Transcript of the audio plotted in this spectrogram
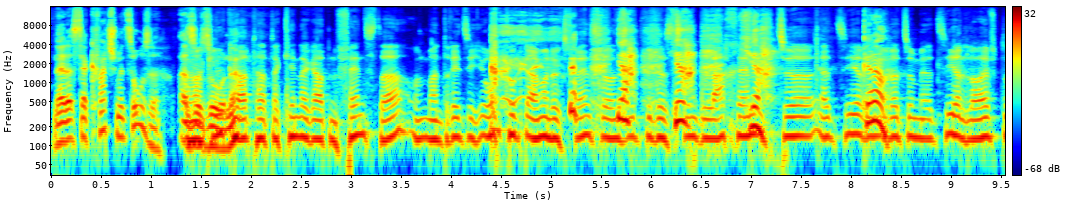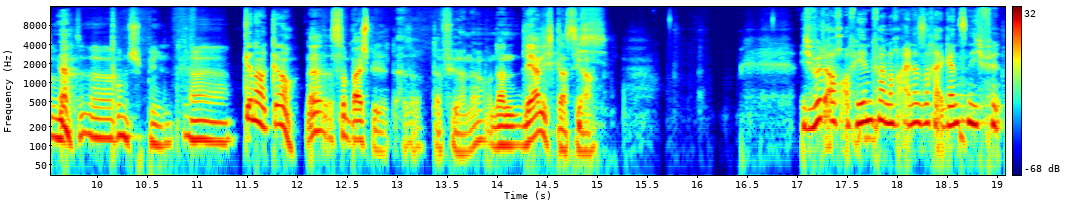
Na, das ist der Quatsch mit Soße. Also so, Glück ne? Hat, hat der Kindergarten Fenster und man dreht sich um, guckt einmal durchs Fenster und ja, sieht, wie das ja, Kind lachend ja, zur Erzieherin genau. oder zum Erzieher läuft und ja. äh, rumspielt. Ja, ja. Genau, genau. Ne, das ist so ein Beispiel also dafür, ne? Und dann lerne ich das ja. Ich ich würde auch auf jeden Fall noch eine Sache ergänzen, die ich, find,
